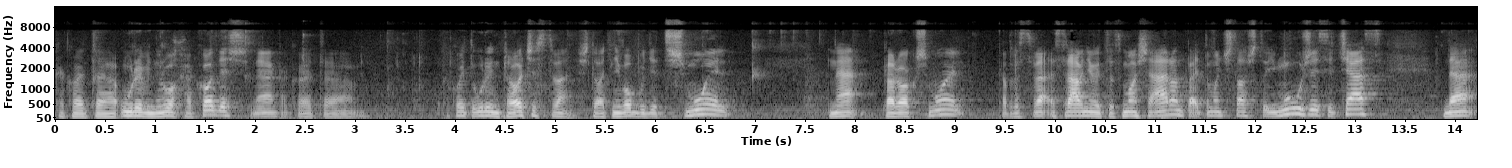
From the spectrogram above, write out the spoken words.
какой-то уровень Руха Кодеш, да, какой-то какой-то уровень пророчества, что от него будет Шмуэль, да, пророк Шмуэль, который сравнивается с Моше Аарон, поэтому он считал, что ему уже сейчас, да,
